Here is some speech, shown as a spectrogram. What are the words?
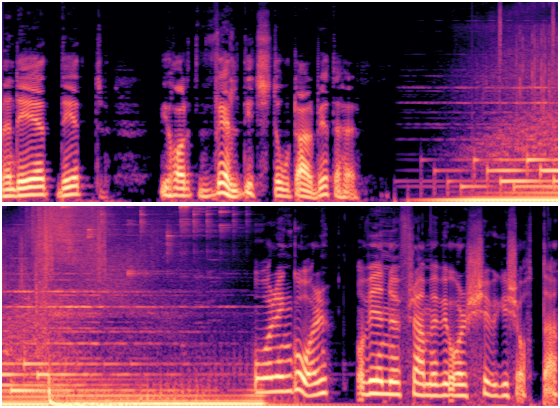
Men det är, det är ett, vi har ett väldigt stort arbete här. Åren går och vi är nu framme vid år 2028.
